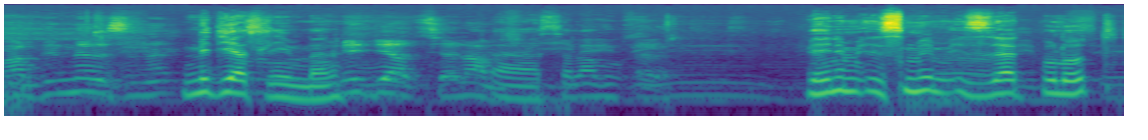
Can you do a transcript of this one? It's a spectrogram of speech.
Mardin neresinden? Midyatlıyım ben. Midyat selam. E, selam olsun. Benim ismim İzzet Bulut.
